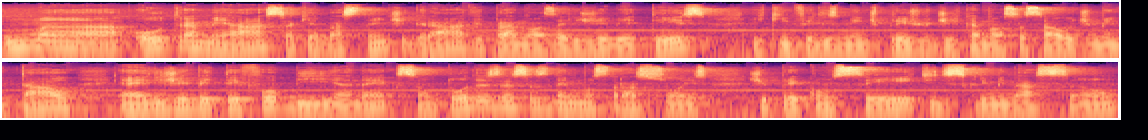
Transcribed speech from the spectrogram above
Uma outra ameaça que é bastante grave para nós LGBTs e que infelizmente prejudica a nossa saúde mental é a LGBTfobia, né? Que são todas essas demonstrações de preconceito, discriminação,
